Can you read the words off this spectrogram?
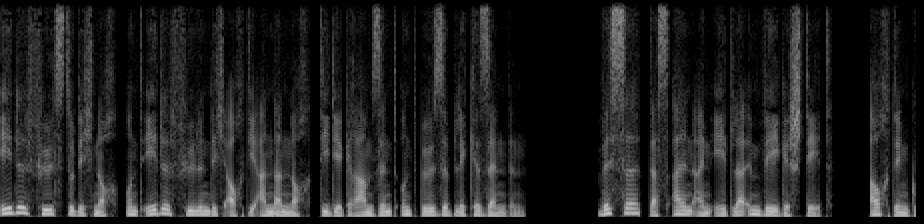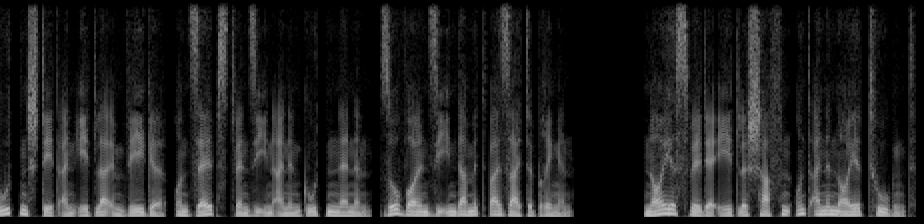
Edel fühlst du dich noch, und edel fühlen dich auch die anderen noch, die dir gram sind und böse Blicke senden. Wisse, dass allen ein Edler im Wege steht. Auch den Guten steht ein Edler im Wege, und selbst wenn sie ihn einen Guten nennen, so wollen sie ihn damit beiseite bringen. Neues will der Edle schaffen und eine neue Tugend.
